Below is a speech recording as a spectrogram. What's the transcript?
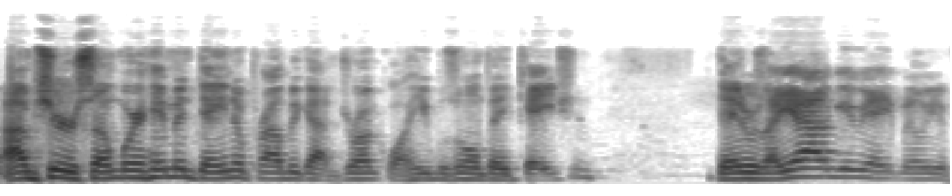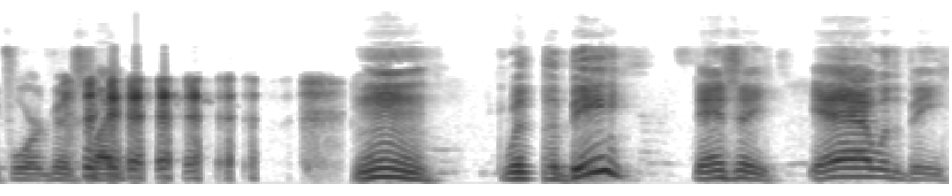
I'm sure somewhere him and Dana probably got drunk while he was on vacation. Dana was like, "Yeah, I'll give you eight million for it." Vince like, "Mm, with the B." Dan said, "Yeah, with a B."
